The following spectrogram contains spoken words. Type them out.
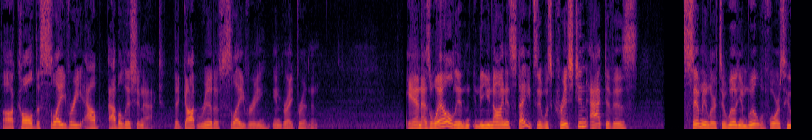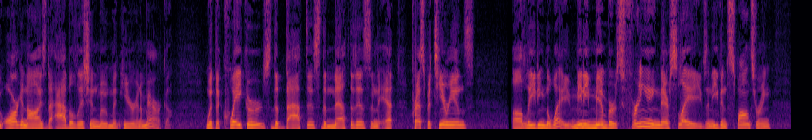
uh, called the Slavery Ab- Abolition Act, that got rid of slavery in Great Britain. And as well in, in the United States, it was Christian activists similar to William Wilberforce who organized the abolition movement here in America with the Quakers, the Baptists, the Methodists, and the Presbyterians uh, leading the way, many members freeing their slaves and even sponsoring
